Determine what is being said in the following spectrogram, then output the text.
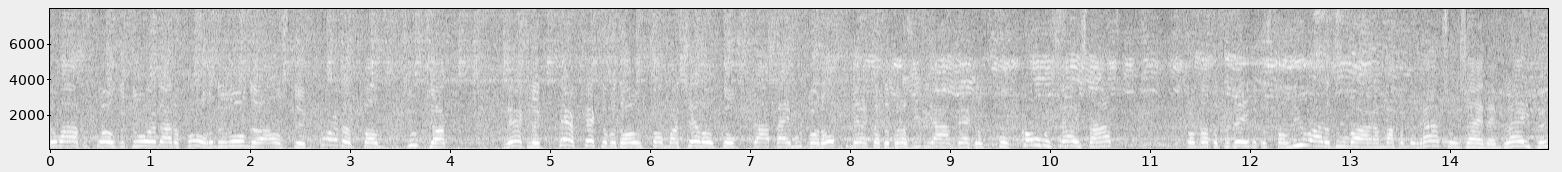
normaal gesproken door naar de volgende ronde als de corner van Zoetzak werkelijk perfect op het hoofd van Marcelo komt. Daarbij moet worden opgemerkt dat de Braziliaan werkelijk volkomen vrij staat. Van wat de verdedigers van Liel aan het doen waren mag een raadsel zijn en blijven.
